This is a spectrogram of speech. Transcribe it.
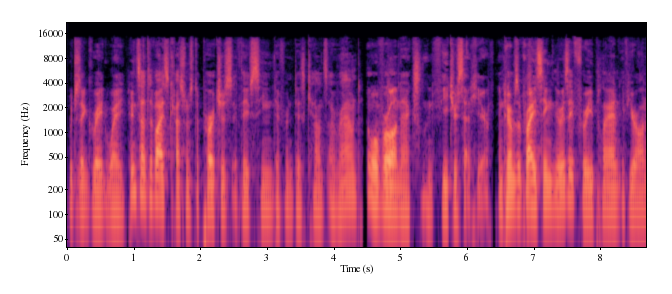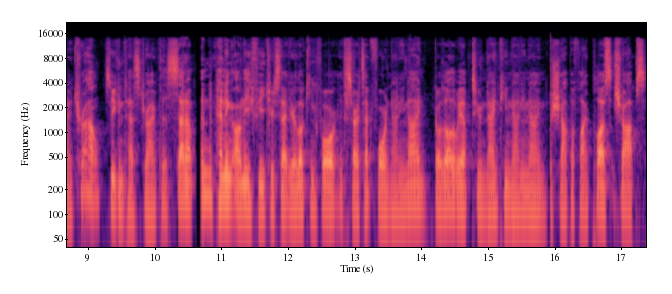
which is a great way to incentivize customers to purchase if they've seen different discounts around. Overall, an excellent feature set here. In terms of pricing, there is a free plan if you're on a trial, so you can test drive this setup. And depending on the feature set you're looking for, it starts at $4.99, goes all the way up to $19.99 for Shopify Plus shops.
